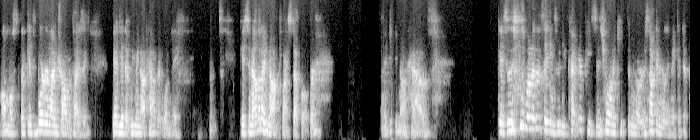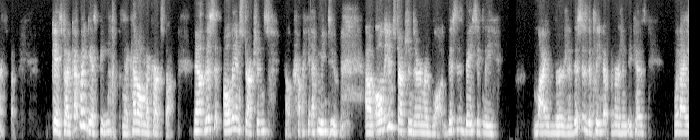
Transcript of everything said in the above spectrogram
almost like it's borderline traumatizing. The idea that we may not have it one day. Okay, so now that I knocked my stuff over, I do not have. Okay, so this is one of the things when you cut your pieces, you want to keep them in order. It's not going to really make a difference, but. Okay, so I cut my DSP and I cut all my cardstock. Now this, all the instructions, I'll cry, yeah, me too. Um, all the instructions are in my blog. This is basically my version. This is the cleaned up version because when I,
